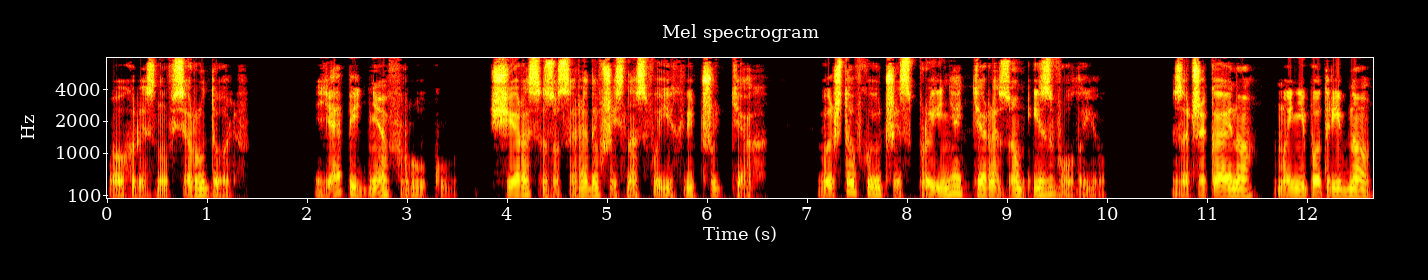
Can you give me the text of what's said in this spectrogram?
охриснувся Рудольф. Я підняв руку, ще раз зосередившись на своїх відчуттях, виштовхуючи сприйняття разом із волею. Зачекайно, мені потрібно.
